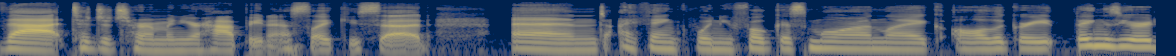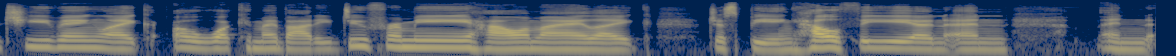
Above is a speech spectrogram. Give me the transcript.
that to determine your happiness, like you said. And I think when you focus more on like all the great things you're achieving, like, oh, what can my body do for me? How am I like just being healthy and, and, and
